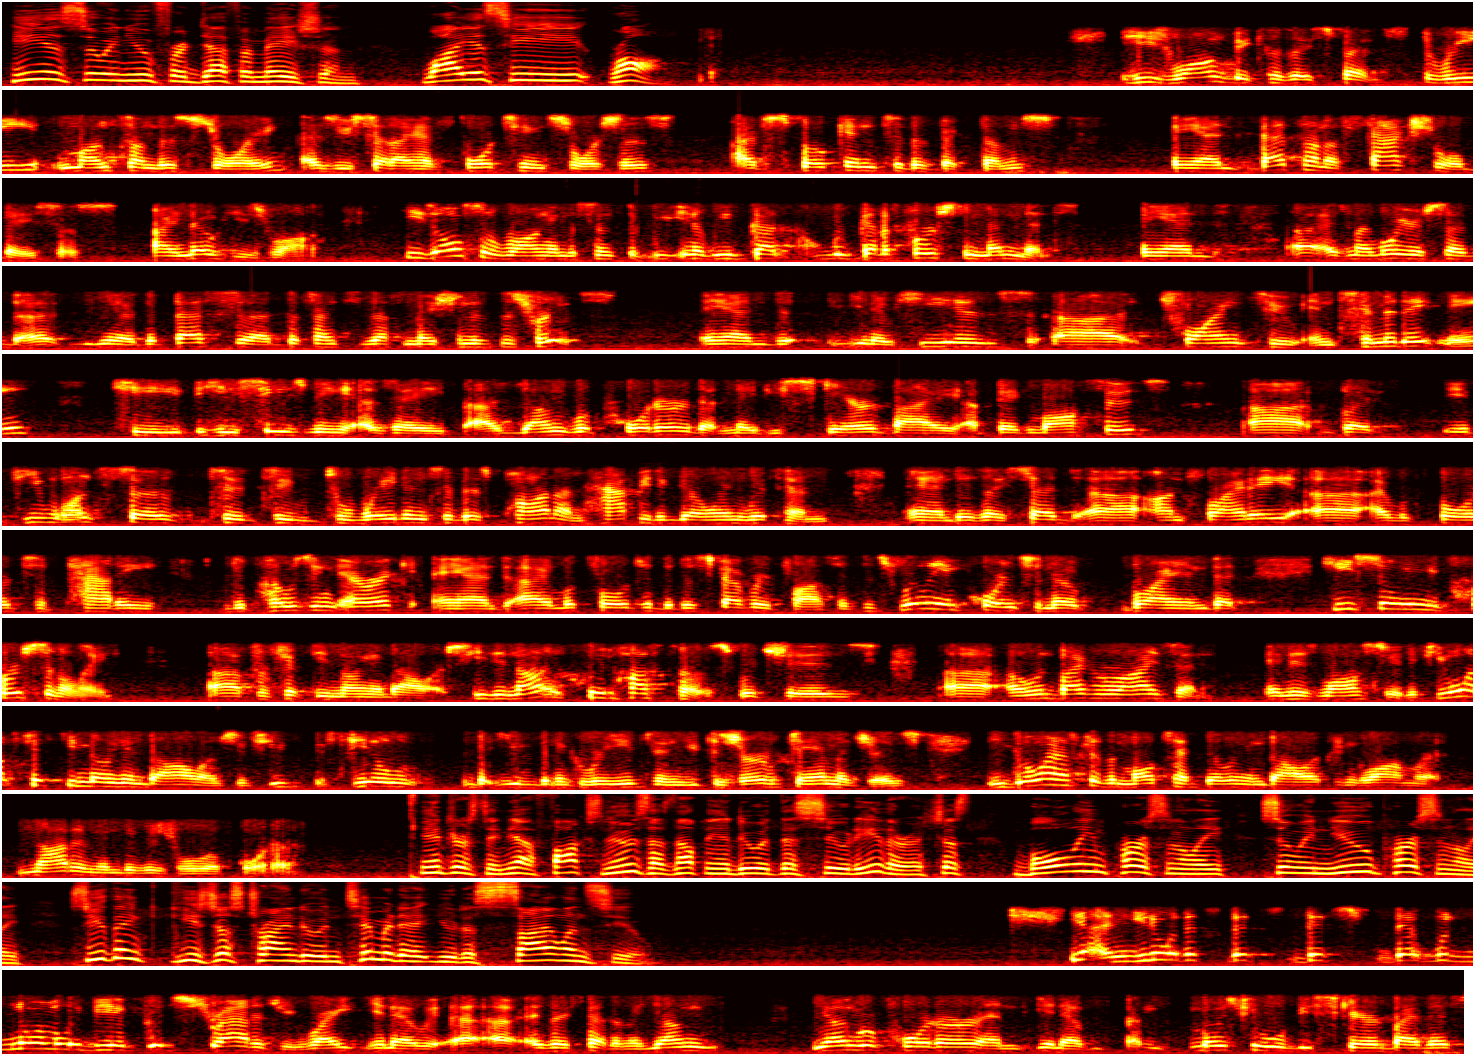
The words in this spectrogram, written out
He is suing you for defamation. Why is he wrong? He's wrong because I spent three months on this story. As you said, I had 14 sources. I've spoken to the victims, and that's on a factual basis. I know he's wrong. He's also wrong in the sense that you know we've got we've got a First Amendment, and uh, as my lawyer said, uh, you know the best uh, defense of defamation is the truth, and you know he is uh, trying to intimidate me he he sees me as a, a young reporter that may be scared by a big lawsuits. Uh, but if he wants to, to, to, to wade into this pond, I'm happy to go in with him. And as I said uh, on Friday, uh, I look forward to Patty deposing Eric, and I look forward to the discovery process. It's really important to note, Brian, that he's suing me personally uh, for $50 million. He did not include HuffPost, which is uh, owned by Verizon in his lawsuit. If you want $50 million, if you feel that you've been aggrieved and you deserve damages, you go after the multi billion dollar conglomerate, not an individual reporter. Interesting. Yeah, Fox News has nothing to do with this suit either. It's just Bolling personally suing you personally. So you think he's just trying to intimidate you to silence you? Yeah, and you know what? That's that's that's that would normally be a good strategy, right? You know, uh, as I said, I'm a young young reporter, and you know, most people will be scared by this.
